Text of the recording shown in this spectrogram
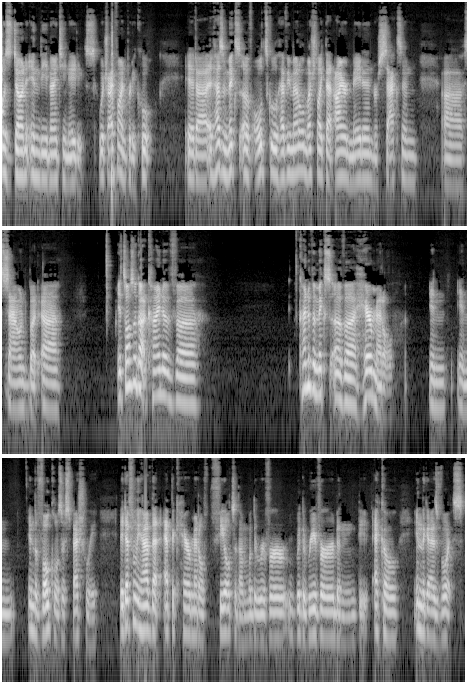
was done in the 1980s, which I find pretty cool. It uh, it has a mix of old school heavy metal, much like that Iron Maiden or Saxon uh, sound, but uh, it's also got kind of uh, kind of a mix of uh, hair metal in in in the vocals, especially. They definitely have that epic hair metal feel to them with the reverb, with the reverb and the echo in the guy's voice.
